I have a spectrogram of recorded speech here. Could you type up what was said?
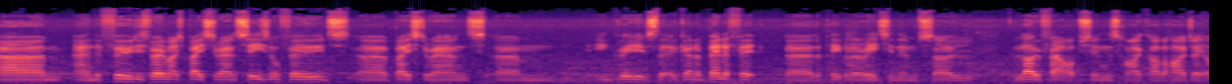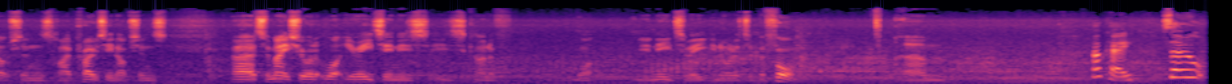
Um, and the food is very much based around seasonal foods, uh, based around um, ingredients that are going to benefit uh, the people who are eating them. So low fat options, high carbohydrate options, high protein options, uh, to make sure that what you're eating is, is kind of what you need to eat in order to perform. Um, okay, so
